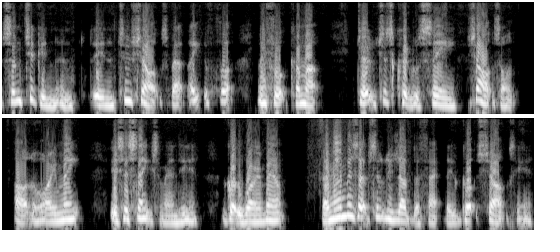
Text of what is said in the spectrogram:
some chicken and in two sharks about eight foot, nine foot come up. Just incredible to see. Sharks aren't, aren't the worry, mate. It's the snakes around here I've got to worry about. The members absolutely love the fact they've got sharks here.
